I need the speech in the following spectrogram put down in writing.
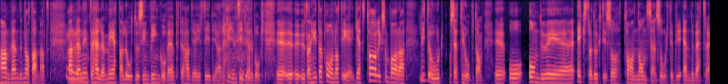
Använd något annat. Mm. Använd inte heller metalotus in bingovebb. Det hade jag i, tidigare, i en tidigare bok. Eh, eh, utan hitta på något eget. Ta liksom bara lite ord och sätt ihop dem. Och om du är extra duktig så ta nonsensord. Det blir ännu bättre.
